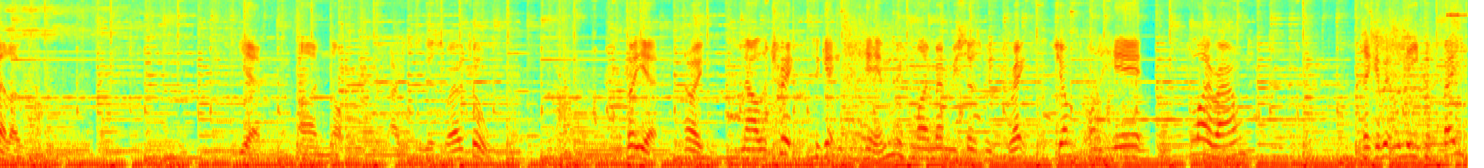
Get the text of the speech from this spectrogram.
fellow. Yeah, I'm not actually this way at all. But yeah, alright, now the trick to getting to him, if my memory serves me correct, jump on here, fly around, take a bit of a leap of faith,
